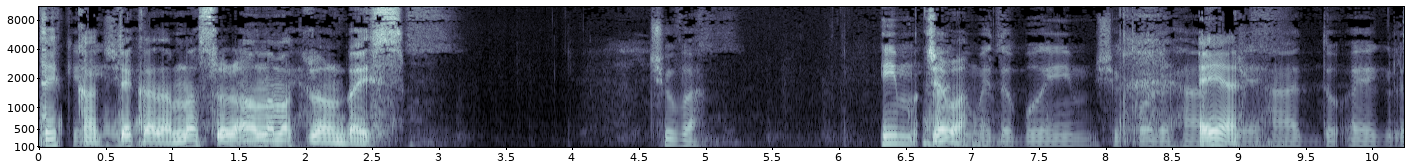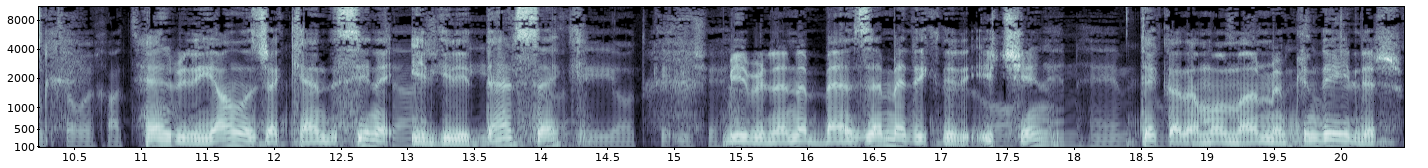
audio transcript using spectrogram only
tek kat tek adamdan soru anlamak zorundayız. Cevap Eğer her biri yalnızca kendisine ilgili dersek birbirlerine benzemedikleri için tek adam olmaları mümkün değildir.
